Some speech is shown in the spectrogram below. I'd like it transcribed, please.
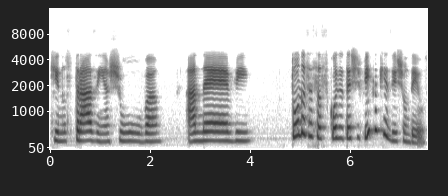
que nos trazem a chuva, a neve. Todas essas coisas testificam que existe um Deus.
